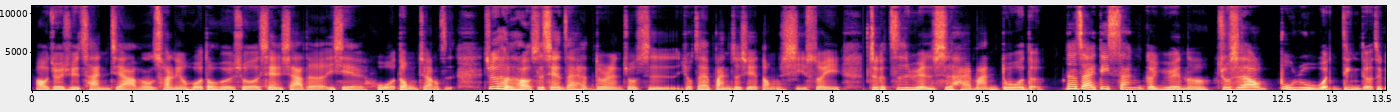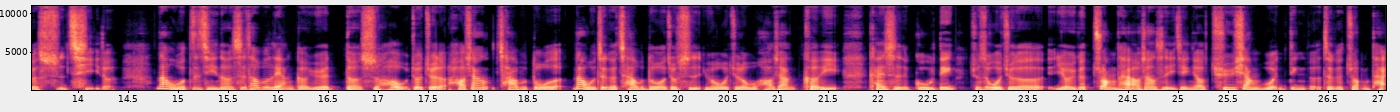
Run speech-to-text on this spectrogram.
然后就去参加，比如说串联活动，或者说线下的一些活动这样子。就是很好，是现在很多人就是有在办这些东西，所以这个资源是还蛮多的。那在第三个月呢，就是要步入稳定的这个时期了。那我自己呢，是差不多两个月的时候，我就觉得好像差不多了。那我这个差不多，就是因为我觉得我好像可以开始固定，就是我觉得有一个状态，好像是已经要趋向稳定的这个状态。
